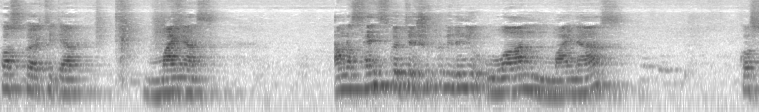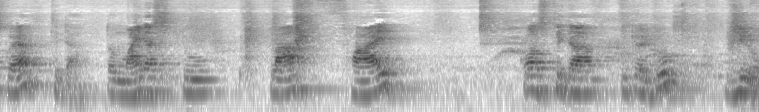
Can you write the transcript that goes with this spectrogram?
cos স্কয়ার থিটা মাইনাস আমরা sin স্কয়ার থিটার সূত্র কি জানি? 1 মাইনাস cos স্কয়ার থিটা। তো minus two plus 5 cos theta equal to 0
